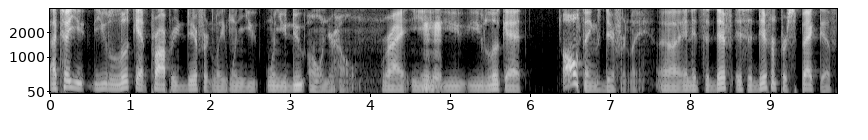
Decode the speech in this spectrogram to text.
I tell you, you look at property differently when you when you do own your home, right? You mm-hmm. you you look at all things differently, uh, and it's a diff it's a different perspective.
